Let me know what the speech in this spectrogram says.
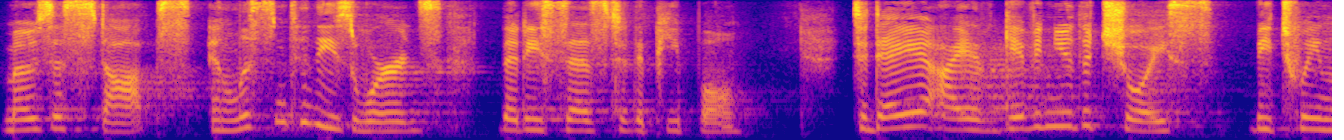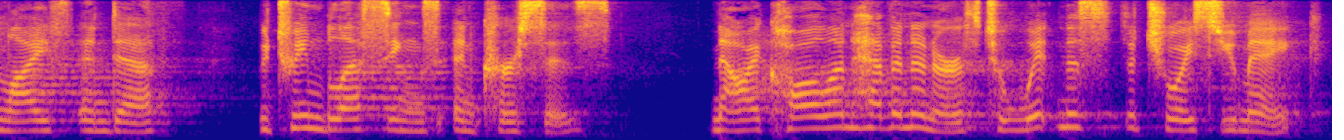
Moses stops and listen to these words that he says to the people. Today I have given you the choice between life and death, between blessings and curses. Now I call on heaven and earth to witness the choice you make.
